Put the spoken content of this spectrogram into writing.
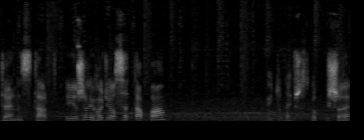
ten start. Jeżeli chodzi o setupa, i tutaj wszystko piszę,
